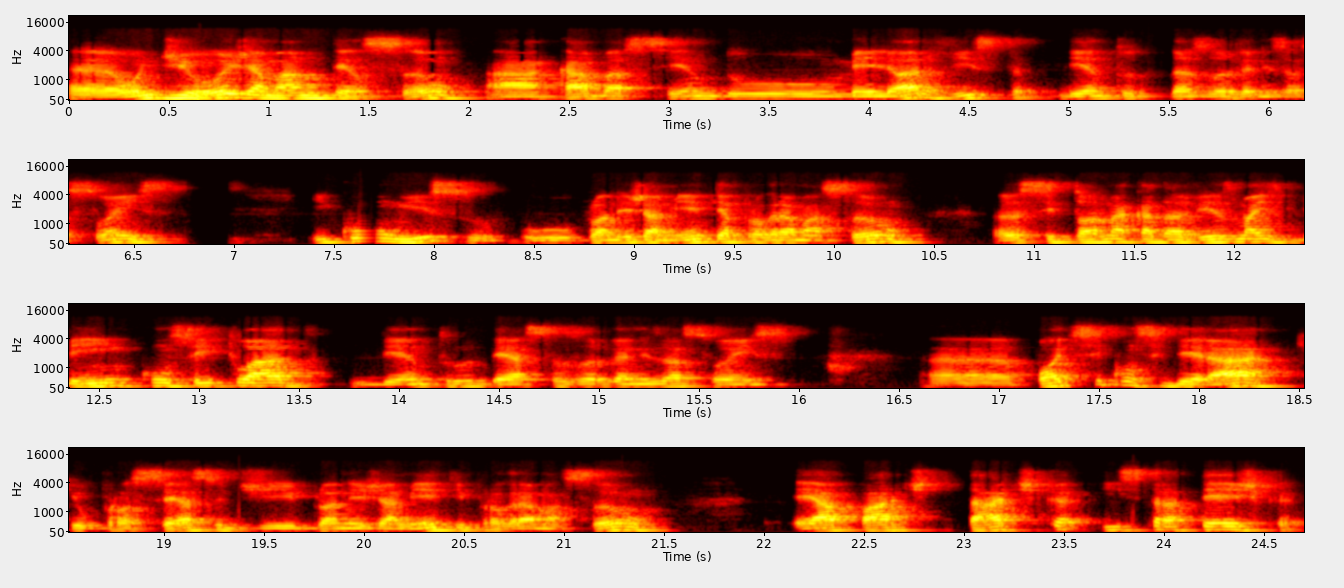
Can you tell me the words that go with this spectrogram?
Uh, onde hoje a manutenção acaba sendo melhor vista dentro das organizações e com isso o planejamento e a programação se torna cada vez mais bem conceituado dentro dessas organizações. Uh, Pode-se considerar que o processo de planejamento e programação é a parte tática e estratégica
